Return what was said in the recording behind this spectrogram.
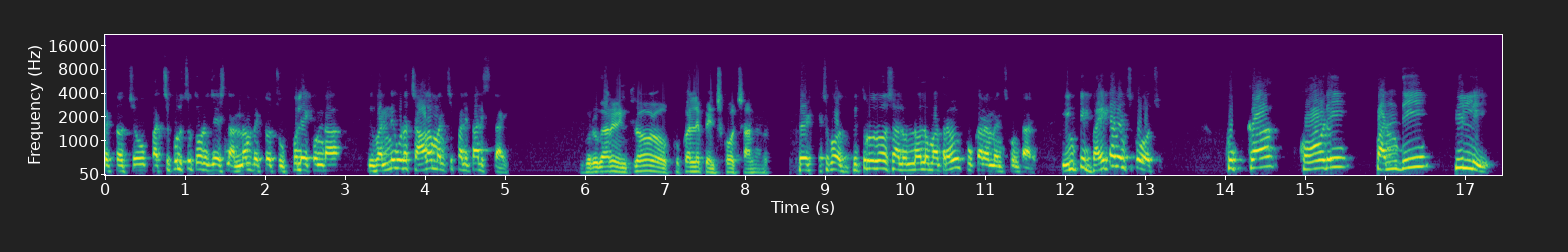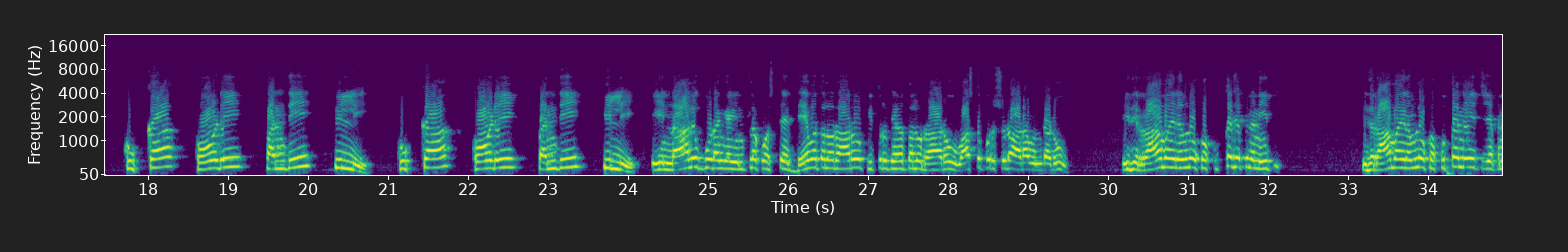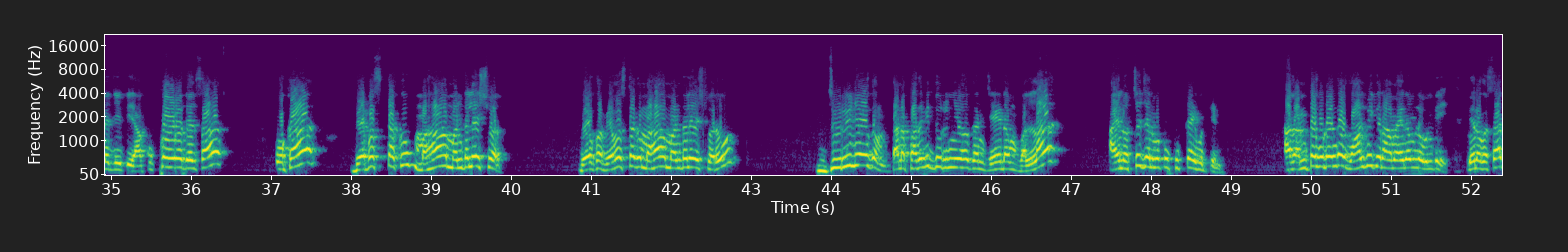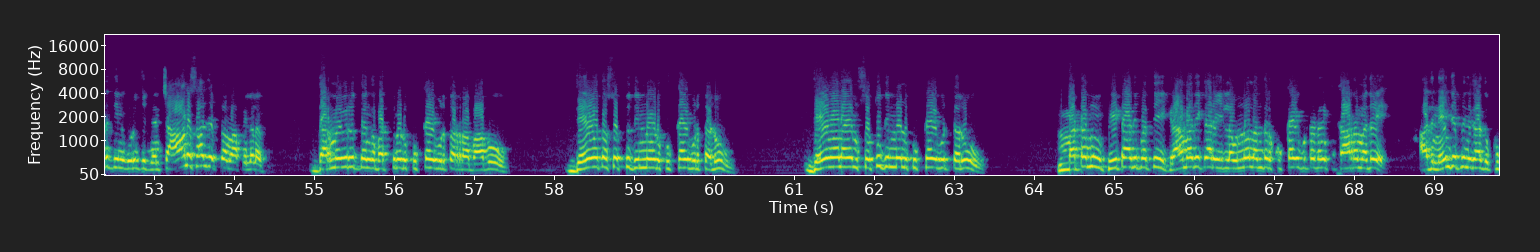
పెట్టొచ్చు పచ్చి పులుసుతో చేసిన అన్నం పెట్టొచ్చు ఉప్పు లేకుండా ఇవన్నీ కూడా చాలా మంచి ఫలితాలు ఇస్తాయి. గురుగారు ఇంట్లో కుక్కల్ని పెంచుకోవచ్చు అన్నారు. పెంచుకోవద్దు. పితృదోషాలు ఉన్నోళ్ళు మాత్రమే కుక్కను పెంచుకుంటారు. ఇంటి బయట పెంచుకోవచ్చు. కుక్క కోడి పంది పిల్లి. కుక్క కోడి పంది పిల్లి. కుక్క కోడి పంది పిల్లి. ఈ నాలుగు కూడా ఇంట్లోకి వస్తే దేవతలు రారు పితృదేవతలు రారు వాస్తు పురుషుడు ఆడ ఉండడు. ఇది రామాయణంలో ఒక కుక్క చెప్పిన నీతి. ఇది రామాయణంలో ఒక కుక్క నీతి చెప్పిన నీతి. ఆ కుక్క ఎవరో తెలుసా? ఒక వ్యవస్థకు మహామండలేశ్వర్. ఒక వ్యవస్థకు మహామండలేశ్వరు దుర్వినియోగం తన పదవి దుర్వినియోగం చేయడం వల్ల ఆయన వచ్చే జన్మకు కుక్క అయి పుట్టిండు. అదంతా కూడా వాల్మీకి రామాయణంలో ఉంది. నేను ఒకసారి దీని గురించి నేను చాలా సార్లు చెప్తాను మా పిల్లలకు. ధర్మ విరుద్ధంగా బతుకునోడు కుక్క అయి పుడతారు రా బాబు. దేవత సొత్తు తిన్నోడు కుక్కై పుడతాడు. దేవాలయం సొత్తు దిన్నోడు కుక్కై పుడతారు. మఠము పీఠాధిపతి గ్రామాధికారి ఇలా ఉన్న వాళ్ళందరూ కుక్కై పుట్టడానికి కారణం అదే. అది నేను చెప్పింది కాదు కుక్క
